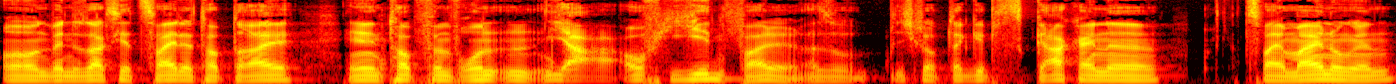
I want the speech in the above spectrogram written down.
Und wenn du sagst, hier zwei der Top 3 in den Top 5 Runden, ja, auf jeden Fall. Also ich glaube, da gibt es gar keine zwei Meinungen.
